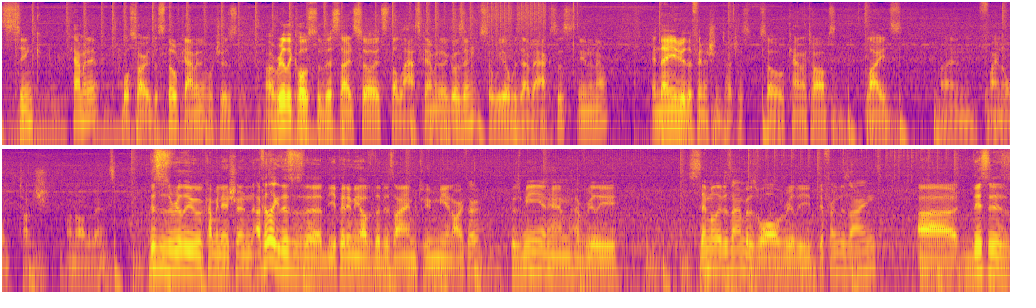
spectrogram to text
sink cabinet, well sorry, the stove cabinet, which is uh, really close to this side, so it's the last cabinet that goes in, so we always have access in and out. And then you do the finishing touches, so countertops, lights, and final touch on all the vans. This is a really good combination. I feel like this is uh, the epitome of the design between me and Arthur, because me and him have really similar design, but as well really different designs. Uh, this is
